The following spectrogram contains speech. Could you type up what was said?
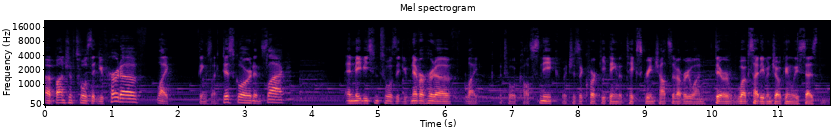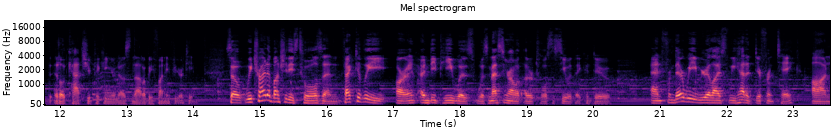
a bunch of tools that you've heard of, like things like Discord and Slack, and maybe some tools that you've never heard of, like a tool called Sneek, which is a quirky thing that takes screenshots of everyone. Their website even jokingly says it'll catch you picking your nose and that'll be funny for your team. So we tried a bunch of these tools and effectively our MVP was, was messing around with other tools to see what they could do. And from there, we realized we had a different take on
